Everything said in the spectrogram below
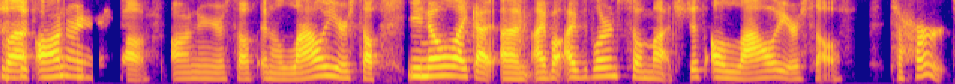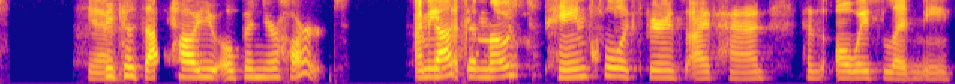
but honor yourself honor yourself and allow yourself you know like I, um, I've, I've learned so much just allow yourself to hurt yeah. because that's how you open your heart I mean, that's- the most painful experience I've had has always led me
